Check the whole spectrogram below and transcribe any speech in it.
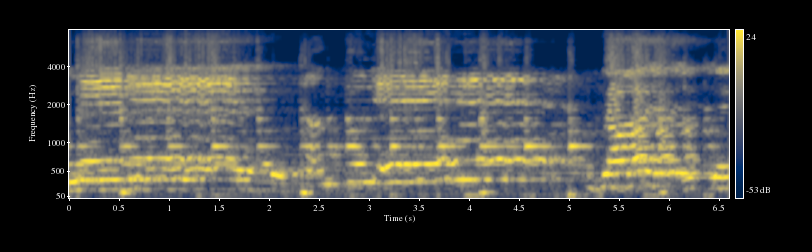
ਮੇਰੇ ਰੰਗ ਜਾਇਤ ਤੇ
